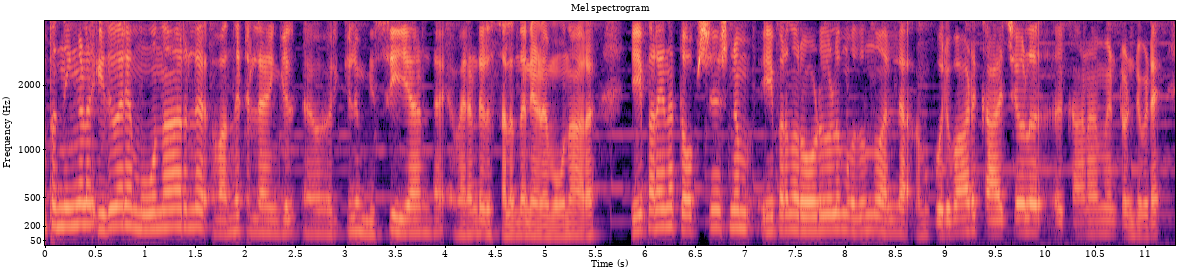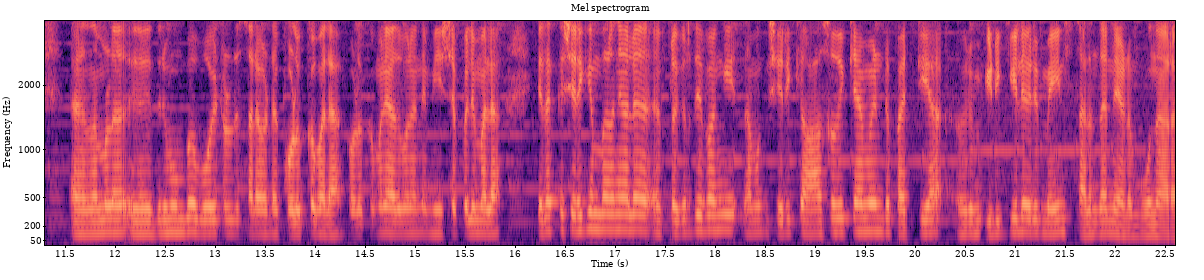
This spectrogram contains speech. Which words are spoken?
അപ്പം നിങ്ങൾ ഇതുവരെ മൂന്നാറിൽ വന്നിട്ടില്ല എങ്കിൽ ഒരിക്കലും മിസ് ചെയ്യാണ്ട് വരേണ്ട ഒരു സ്ഥലം തന്നെയാണ് മൂന്നാർ ഈ പറയുന്ന ടോപ്പ് സ്റ്റേഷനും ഈ പറയുന്ന റോഡുകളും ഇതൊന്നും അല്ല. നമുക്ക് ഒരുപാട് കാഴ്ചകൾ കാണാൻ വേണ്ടിയിട്ടുണ്ട് ഇവിടെ. നമ്മൾ ഇതിനു മുമ്പ് പോയിട്ടുള്ള സ്ഥലമുണ്ട് കൊളുക്കുമല. കൊളുക്കുമല അതുപോലെ തന്നെ മീശപ്പുലിമല. ഇതൊക്കെ ശരിക്കും പറഞ്ഞാൽ പ്രകൃതി ഭംഗി നമുക്ക് ശരിക്കും ആസ്വദിക്കാൻ വേണ്ടി പറ്റിയ ഒരു ഇടുക്കിയിലെ ഒരു മെയിൻ സ്ഥലം തന്നെയാണ് മൂന്നാർ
